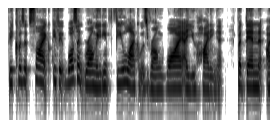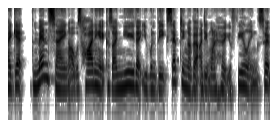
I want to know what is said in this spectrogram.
because it's like if it wasn't wrong or you didn't feel like it was wrong why are you hiding it but then I get the men saying I was hiding it because I knew that you wouldn't be accepting of it. I didn't want to hurt your feelings. So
